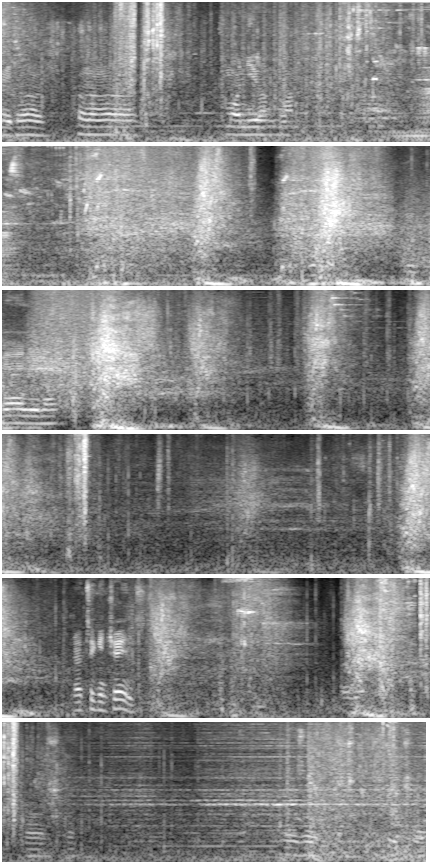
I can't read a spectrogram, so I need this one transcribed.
Wait, hold on. Hold on, on. Come on, you. Behind you now. You're not taking chains. Oh, shit. There's a creature.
